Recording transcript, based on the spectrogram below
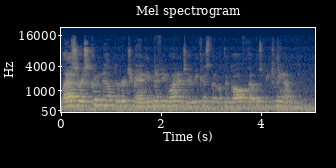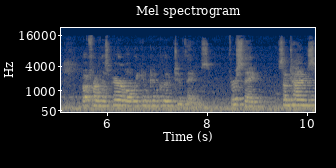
Lazarus couldn't help the rich man, even if he wanted to, because of the gulf that was between them. But from this parable, we can conclude two things. First thing, sometimes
